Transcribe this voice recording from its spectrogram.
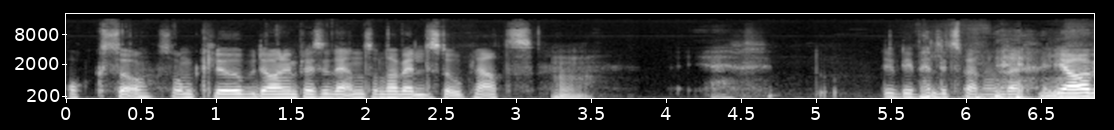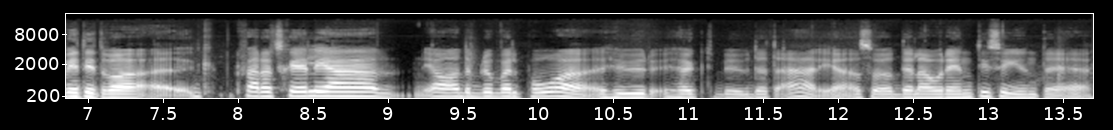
också, som klubb. Du har en president som tar väldigt stor plats. Mm. Det blir väldigt spännande. Jag vet inte vad, Kvaratskhelia, ja det beror väl på hur högt budet är. Ja. Alltså De Laurentiis är ju inte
